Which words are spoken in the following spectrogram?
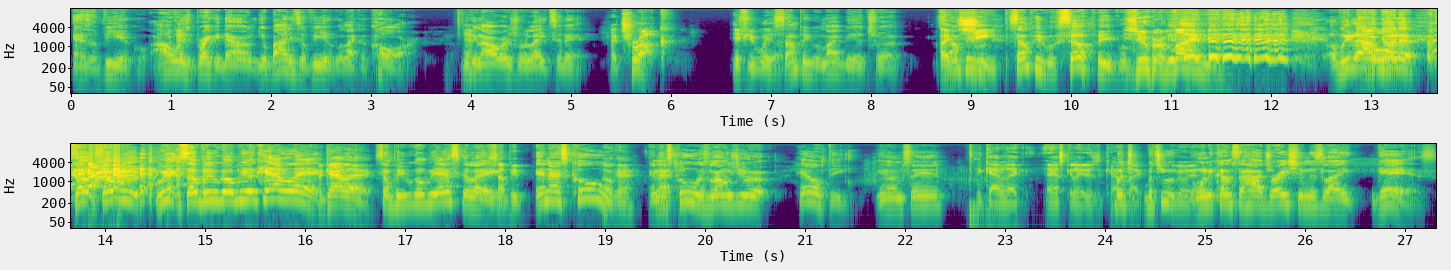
as a vehicle. I always Okay. break it down. Your body's a vehicle, like a car. You Yeah. can always relate to that. A truck, if you will. Some people might be a truck. A Some people, Jeep. Some people, some people. You remind me. we I let go there. Some, some, people, we, some people gonna be a Cadillac. A Cadillac. Some people gonna be Escalade. Some people. and that's cool. Okay, and that's cool as long as you're healthy. You know what I'm saying? The Cadillac. Escalade is a Cadillac. but you Go when it comes to hydration, it's like gas.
